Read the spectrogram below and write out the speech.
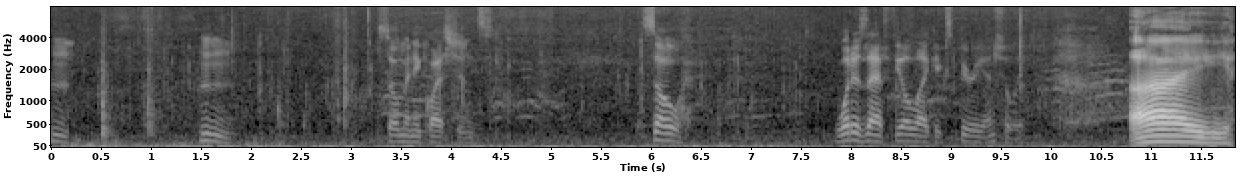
Hmm. Hmm. So many questions. So, what does that feel like experientially? I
